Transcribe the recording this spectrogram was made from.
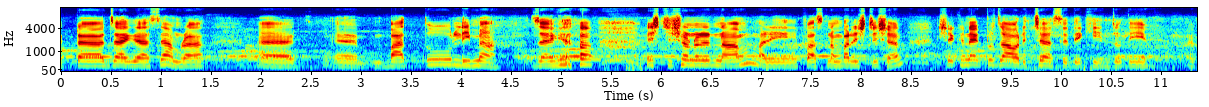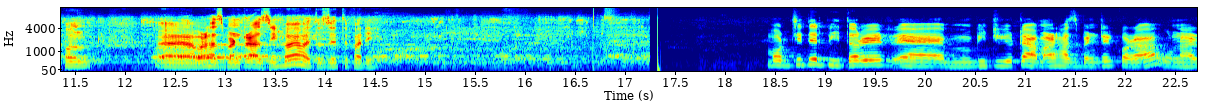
একটা জায়গা আছে, আমরা বাতু লিমা জায়গা স্টেশনের নাম মানে পাঁচ নাম্বার স্টেশন। সেখানে একটু যাওয়ার ইচ্ছা আছে দেখি, যদি এখন আমার হাজব্যান্ড রাজি হয়, হয়তো যেতে পারি। মসজিদের ভিতরের ভিডিওটা আমার হাজব্যান্ডের করা, ওনার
